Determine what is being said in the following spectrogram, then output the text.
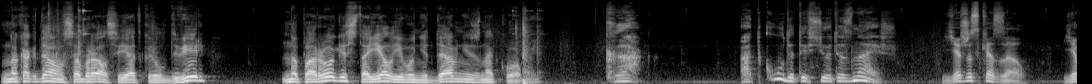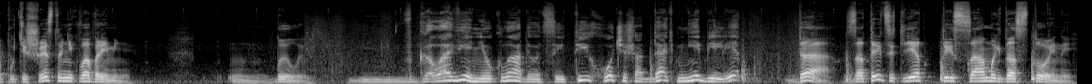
Но когда он собрался и открыл дверь, на пороге стоял его недавний знакомый. Как? Откуда ты все это знаешь? Я же сказал, я путешественник во времени. Был им. В голове не укладывается, и ты хочешь отдать мне билет? Да, за 30 лет ты самый достойный.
